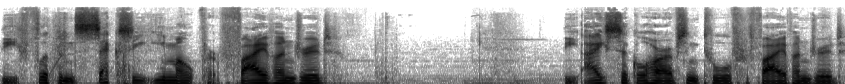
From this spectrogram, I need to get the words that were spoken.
The flippin' sexy emote for 500. The icicle harvesting tool for 500.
